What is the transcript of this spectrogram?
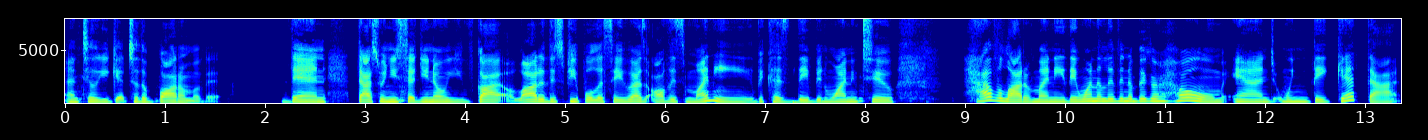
until you get to the bottom of it then that's when you said, you know, you've got a lot of these people, let's say, who has all this money because they've been wanting to have a lot of money. They want to live in a bigger home. And when they get that,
